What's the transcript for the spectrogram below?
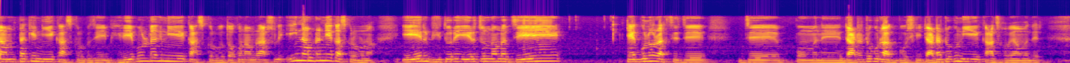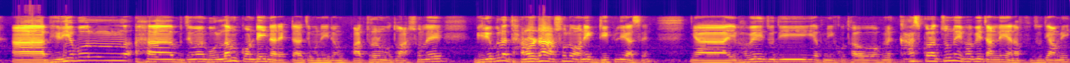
নামটাকে নিয়ে কাজ করব, যে এই ভেরিয়েবলটাকে নিয়ে কাজ করব, তখন আমরা আসলে এই নামটা নিয়ে কাজ করব না। এর ভিতরে, এর জন্য আমরা যে ট্যাগগুলো রাখছি, যে যে মানে ডাটাটুকু রাখব, সেই ডাটাটুকু নিয়ে কাজ হবে আমাদের। ভেরিয়েবল যেমন বললাম কন্টেইনার একটা, যেমন এইরকম পাত্রর মতো। আসলে ভেরিয়েবলের ধারণাটা আসলে অনেক ডিপলি আছে। এভাবেই যদি আপনি কোথাও আপনার কাজ করার জন্য এভাবে জানলেই এনাফ যদি আমি,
